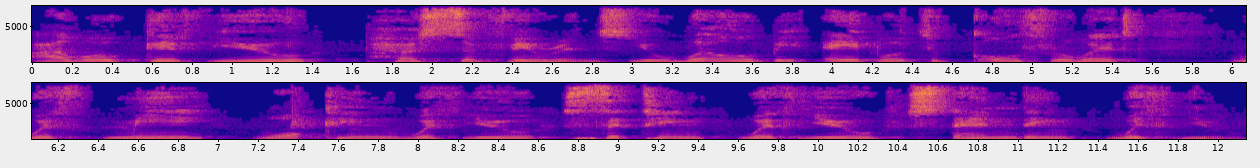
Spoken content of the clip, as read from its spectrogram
I will give you perseverance. You will be able to go through it with me, walking with you, sitting with you, standing with you.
